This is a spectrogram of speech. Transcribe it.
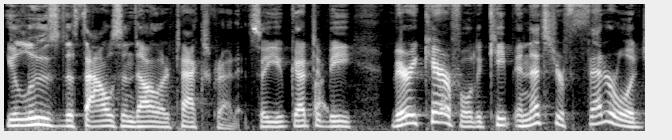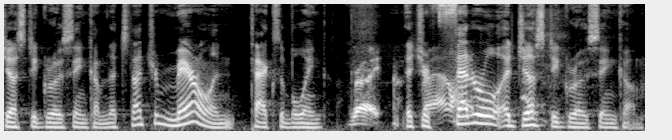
you lose the thousand dollar tax credit. So you've got to be very careful to keep, and that's your federal adjusted gross income. That's not your Maryland taxable income. Right. That's your Right, federal adjusted gross income.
